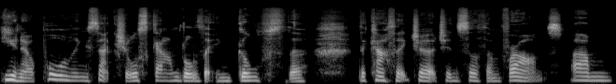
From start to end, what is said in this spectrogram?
you know, appalling sexual scandal that engulfs the, the Catholic Church in southern France. Um,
